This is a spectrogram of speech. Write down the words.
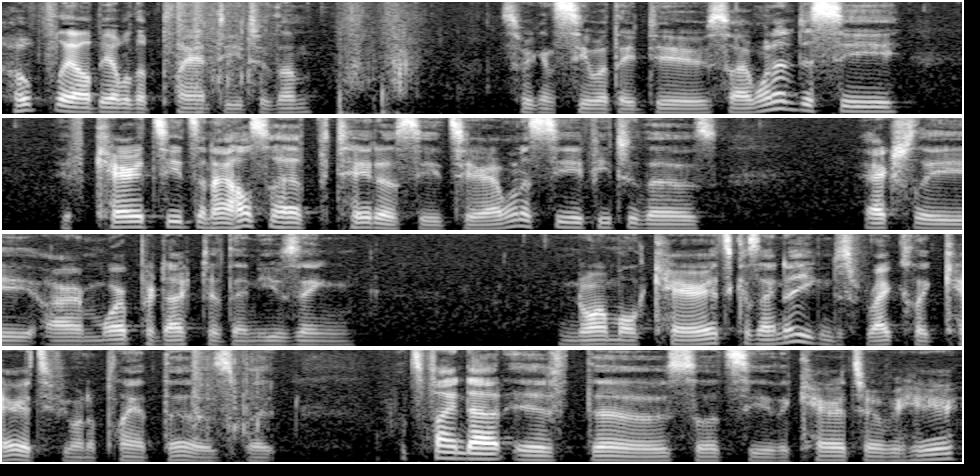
Hopefully I'll be able to plant each of them so we can see what they do. So I wanted to see if carrot seeds, and I also have potato seeds here, I want to see if each of those actually are more productive than using normal carrots, because I know you can just right-click carrots if you want to plant those, but let's find out if those, so let's see, the carrots are over here,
